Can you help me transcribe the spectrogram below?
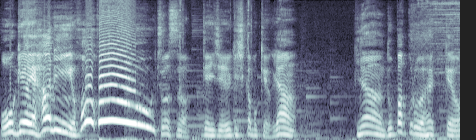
오게 하니 호호! 좋았어. 이게 이제 10개씩 까볼게요. 그냥 그냥 노밖으로 할게요.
